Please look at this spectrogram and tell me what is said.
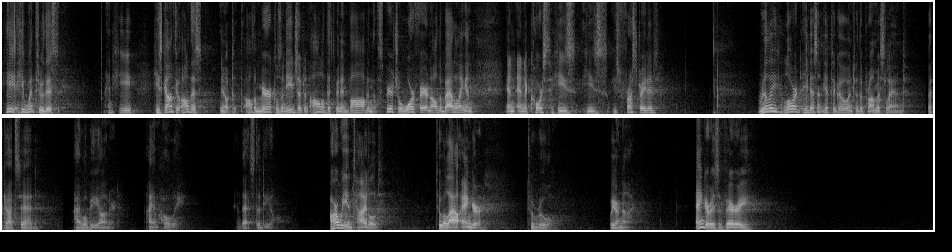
he, he went through this and he, he's gone through all this, you know, all the miracles in Egypt and all of that's been involved in the spiritual warfare and all the battling. And, and, and of course, he's, he's, he's frustrated. Really, Lord, he doesn't get to go into the promised land. But God said, I will be honored. I am holy. And that's the deal. Are we entitled to allow anger to rule? We are not. Anger is a very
